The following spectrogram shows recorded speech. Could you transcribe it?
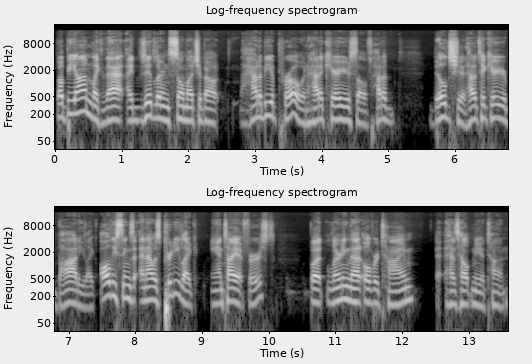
But beyond like that, I did learn so much about how to be a pro and how to carry yourself, how to build shit, how to take care of your body, like all these things. And I was pretty like anti at first, but learning that over time has helped me a ton.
